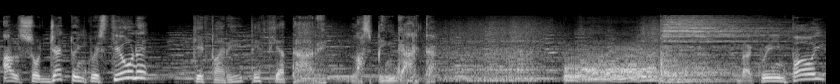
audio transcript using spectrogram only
al soggetto in questione che farete fiatare la spingarda. Da qui in poi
